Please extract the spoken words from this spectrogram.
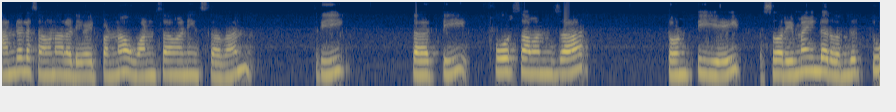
ஹண்ட்ரட் செவனால் டிவைட் பண்ணால் one seventy seven three thirty four sevens are twenty eight so remainder வந்து டூ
